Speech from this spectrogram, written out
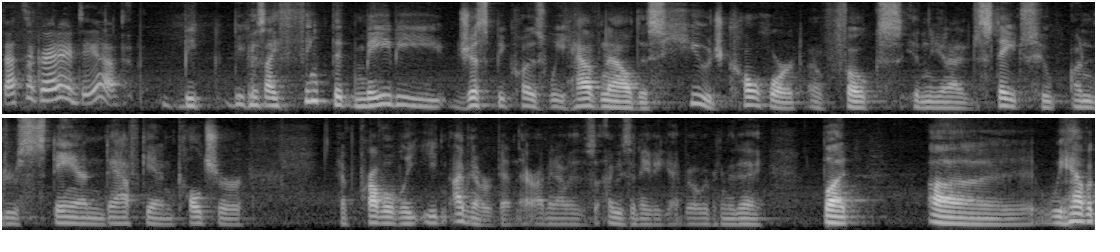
That's a great idea. Be because I think that maybe just because we have now this huge cohort of folks in the United States who understand Afghan culture, have probably eaten. I've never been there. I mean, I was I was a Navy guy back in the day, but uh, we have a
